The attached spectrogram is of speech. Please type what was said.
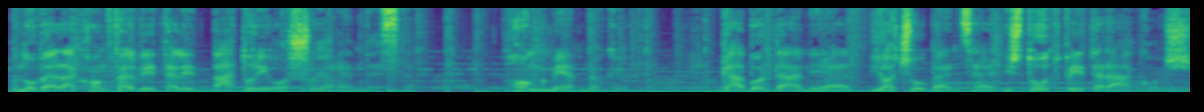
A novellák hangfelvételét Bátori Orsolya rendezte. Hangmérnökök Gábor Dániel, Jacsó Bence és Tóth Péter Ákos.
